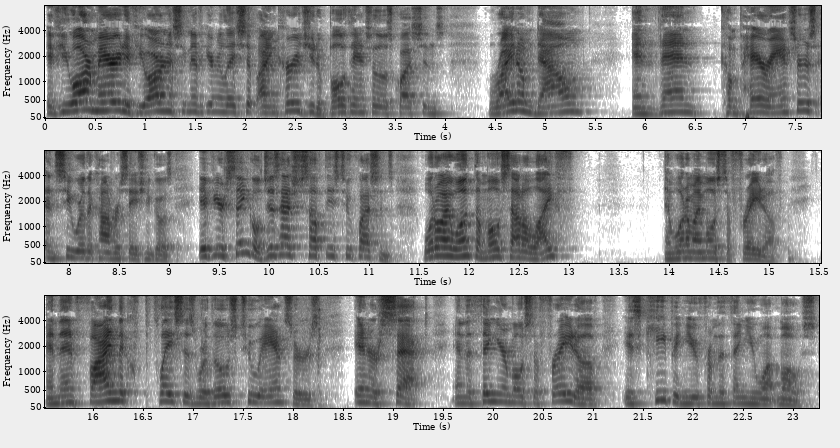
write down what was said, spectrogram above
If you are married, if you are in a significant relationship, I encourage you to both answer those questions write them down, and then compare answers and see where the conversation goes. If you're single, just ask yourself these two questions What do I want the most out of life? And what am I most afraid of? And then find the places where those two answers intersect. And the thing you're most afraid of is keeping you from the thing you want most.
